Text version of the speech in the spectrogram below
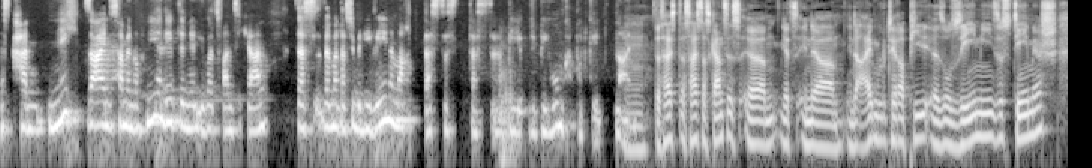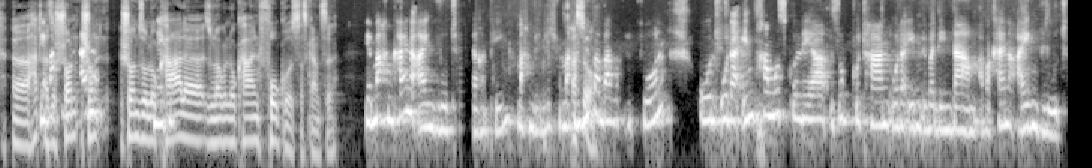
es kann nicht sein, das haben wir noch nie erlebt in den über 20 Jahren, dass, wenn man das über die Vene macht, dass das, das äh, Bi Biom kaputt geht. Nein. Mhm. Das heißt, das heißt, das Ganze ist ähm, jetzt in der, in der Eigenbluttherapie äh, so semi-systemisch, äh, hat also schon, schon, schon so lokale, nee. so lokalen Fokus, das Ganze. Wir machen keine Eigenbluttherapie, machen wir nicht. Wir machen so. Hyperbarometron und, oder intramuskulär, subkutan oder eben über den Darm, aber keine Eigenblut.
